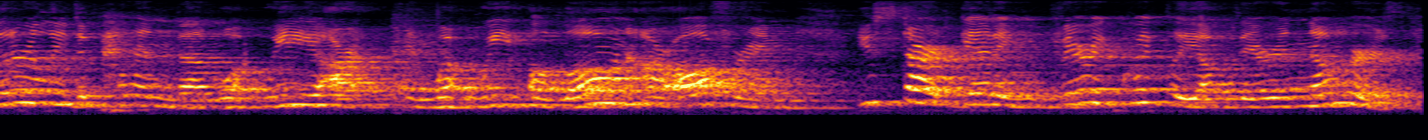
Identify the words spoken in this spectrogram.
literally depend on what we are and what we alone are offering, you start getting very quickly up there in numbers.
